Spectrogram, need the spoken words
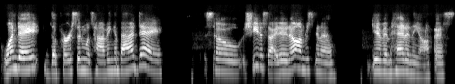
one day the person was having a bad day. So she decided, oh, I'm just going to give him head in the office.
